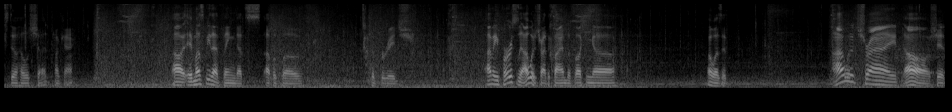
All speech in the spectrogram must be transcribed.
Still held shut. Okay. Oh, it must be that thing that's up above the bridge. I mean, personally, I would have tried to climb the fucking, uh... What was it? I would have tried... Oh, shit.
